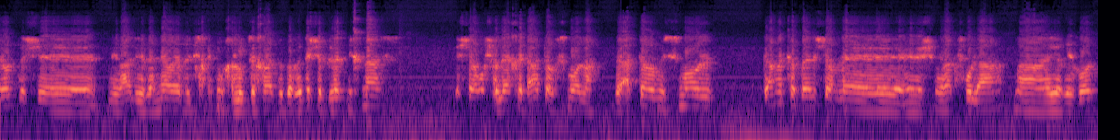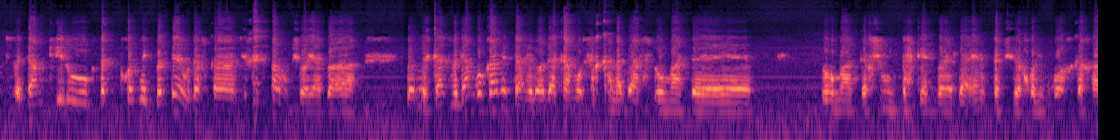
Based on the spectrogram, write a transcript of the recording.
הבעיות זה שנראה לי רנה אוהב לשחק עם חלוץ אחד, וברגע שבלט נכנס, ישר הוא שולח את עטר שמאלה. ועטר משמאל גם מקבל שם אה, שמירה כפולה מהיריבות, וגם כאילו הוא קצת פחות מתבטא, הוא דווקא שיחק טוב כשהוא היה במרכז, וגם רוקאביצה, אני לא יודע כמה הוא שחקן אגף לעומת, אה, לעומת איך שהוא מתפקד באמצע, כשהוא יכול לברוח ככה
